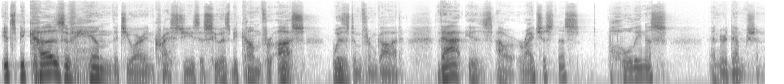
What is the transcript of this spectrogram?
It's because of him that you are in Christ Jesus, who has become for us wisdom from God. That is our righteousness, holiness, and redemption.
